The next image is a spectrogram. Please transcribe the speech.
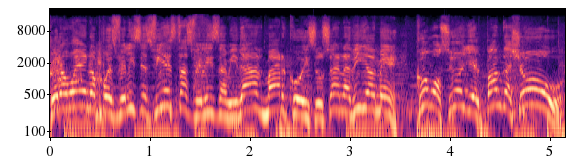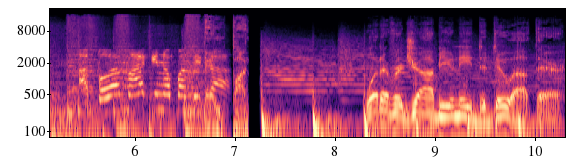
Pero bueno, pues felices fiestas, feliz Navidad, Marco y Susana, díganme, ¿cómo se oye el Panda Show? A toda máquina, pandita. Whatever job you need to do out there,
